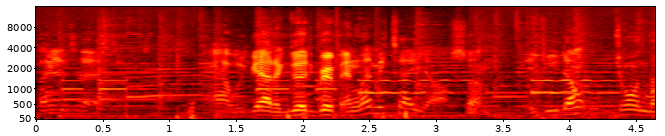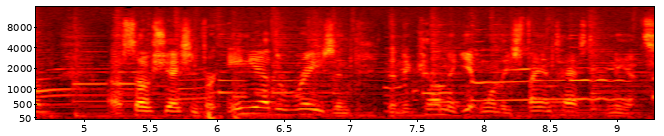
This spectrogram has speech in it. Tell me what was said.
fantastic. Uh, we've got a good group, and let me tell y'all something. If you don't join the association for any other reason than to come and get one of these fantastic mints,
